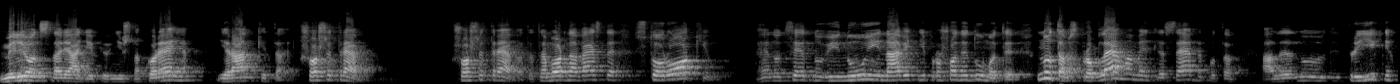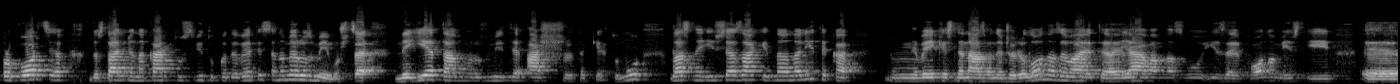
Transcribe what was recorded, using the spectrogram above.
Мільйон снарядів Північна Корея, Іран, Китай. Що ще треба? Що ще треба? Та це можна вести 100 років геноцидну війну і навіть ні про що не думати. Ну там з проблемами для себе, бо там, але ну при їхніх пропорціях достатньо на карту світу подивитися. Ну ми розуміємо, що це не є там, розумієте, аж таке. Тому власне і вся західна аналітика. Ви якесь неназване джерело називаєте, а я вам назву і The Economist, і е,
